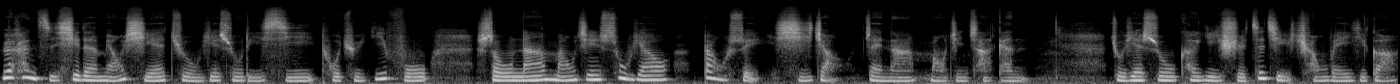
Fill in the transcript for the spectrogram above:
约翰仔细的描写主耶稣离席，脱去衣服，手拿毛巾束腰，倒水洗脚。再拿毛巾擦干。主耶稣可以使自己成为一个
